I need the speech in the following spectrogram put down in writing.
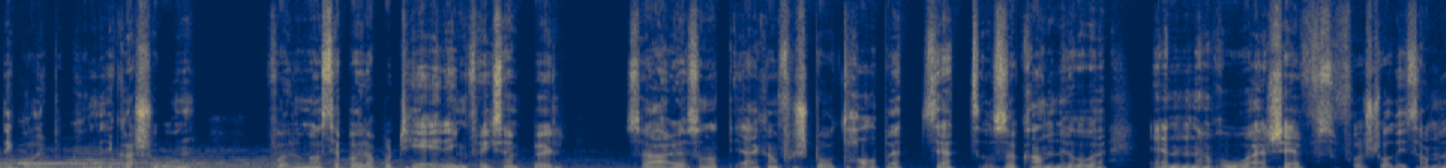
det går på kommunikasjon for når man ser på rapportering, eksempel, så er det sånn at jeg kan forstå tall på ett sett, og så kan jo en HR-sjef forstå de samme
